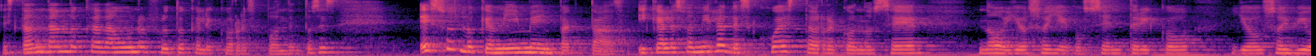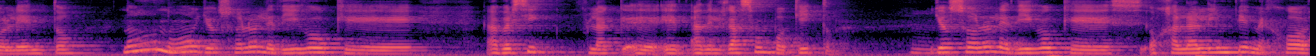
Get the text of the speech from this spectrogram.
están dando cada uno el fruto que le corresponde. Entonces, eso es lo que a mí me ha impactado y que a las familias les cuesta reconocer, no, yo soy egocéntrico, yo soy violento. No, no, yo solo le digo que a ver si eh, eh, adelgaza un poquito. Mm. Yo solo le digo que ojalá limpie mejor.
